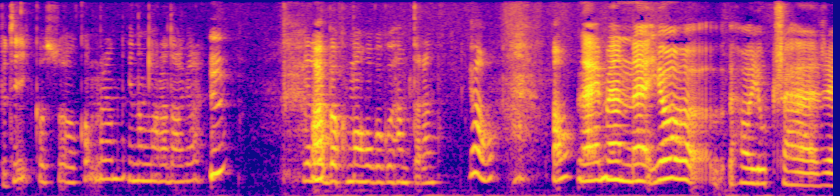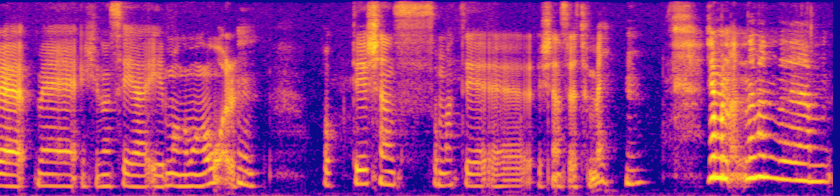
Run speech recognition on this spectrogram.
butik och så kommer den inom några dagar. Mm. Gäller Ja. bara att komma ihåg att gå och hämta den. Ja. ja. Nej, men eh, jag har gjort så här eh, med Echinacea i många, många år. Mm. Och det känns som att det, det känns rätt för mig. Ja men, nej men ehm,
